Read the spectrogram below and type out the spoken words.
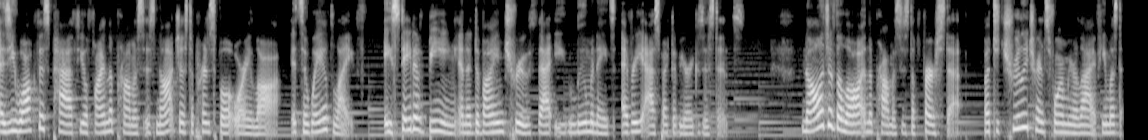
As you walk this path, you'll find the promise is not just a principle or a law, it's a way of life, a state of being, and a divine truth that illuminates every aspect of your existence. Knowledge of the law and the promise is the first step, but to truly transform your life, you must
